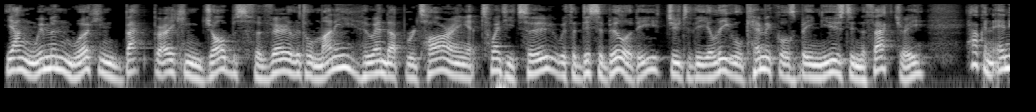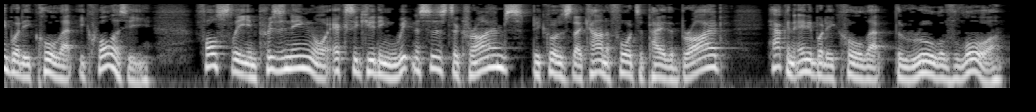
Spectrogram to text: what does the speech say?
Young women working back-breaking jobs for very little money who end up retiring at 22 with a disability due to the illegal chemicals being used in the factory, how can anybody call that equality? Falsely imprisoning or executing witnesses to crimes because they can't afford to pay the bribe? How can anybody call that the rule of law?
